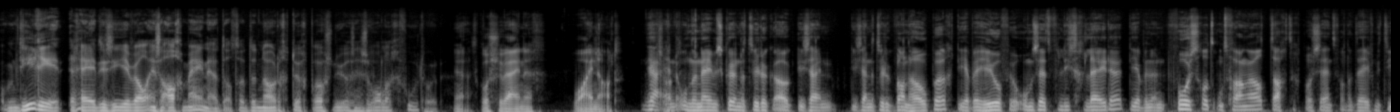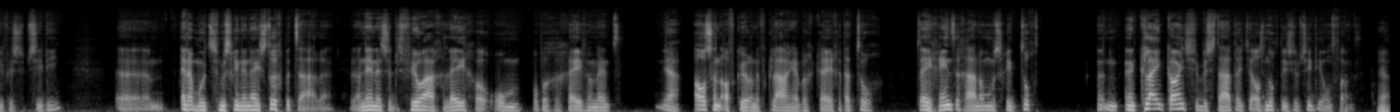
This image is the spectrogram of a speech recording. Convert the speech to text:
om die reden zie je wel in zijn algemeen dat er de nodige tuchtprocedures in Zwolle gevoerd worden. Ja, het kost je weinig. Why not? Ja, en ondernemers kunnen natuurlijk ook, die zijn, die zijn natuurlijk wanhopig. Die hebben heel veel omzetverlies geleden. Die hebben een voorschot ontvangen al, 80% van de definitieve subsidie. Um, en dan moeten ze misschien ineens terugbetalen. Dan is er dus veel aan gelegen om op een gegeven moment, ja, als ze een afkeurende verklaring hebben gekregen, daar toch tegenin te gaan. Om misschien toch een, een klein kansje bestaat dat je alsnog die subsidie ontvangt. Ja,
